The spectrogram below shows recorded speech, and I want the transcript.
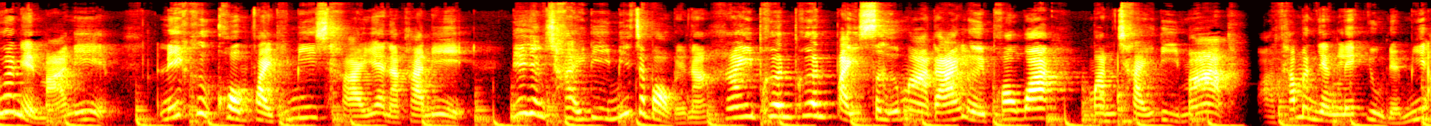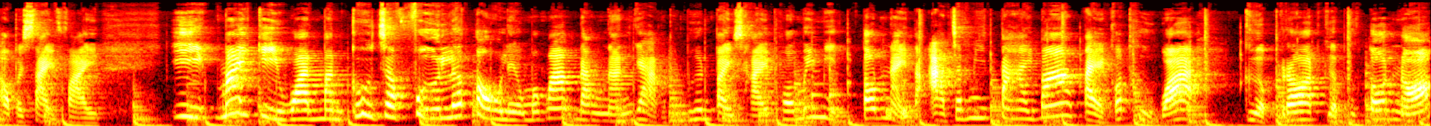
พื่อนๆเห็นไหมนี่อันนี้คือโคมไฟที่มี่ใช้อะนะคะนี่นี่ยังใช้ดีมี่จะบอกเลยนะ ให้เพื่อนๆไปซื้อมาได้เลย เพราะว่ามันใช้ดีมากถ้ามันยังเล็กอยู่เนี่ยมี่เอาไปใส่ไฟ อีกไม่กี่วันมันก็จะฟื้นและโตเร็วมากๆดังนั้น อยากเพื่อนๆไปใช้ เพราะไม่มีต้นไหนแต่อาจจะมีตายบ้างแต่ก็ถือว่าเกือบรอดเกือบทุกต้นเนาะ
